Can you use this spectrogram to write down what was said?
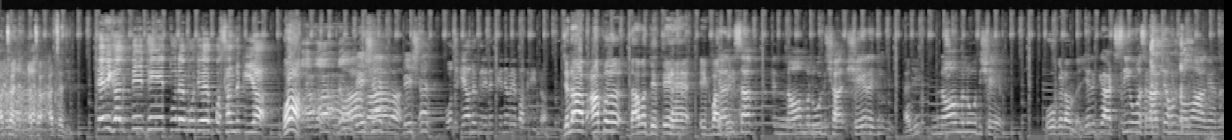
اچھا جی،, اچھا،, اچھا جی تیری غلطی تھی تو نے مجھے پسند کیا۔ واہ! بے شک بے شک۔ پہنچ کے انہوں نے کلینک کنے بجے بند کیتا؟ جناب اب دعوت دیتے ہیں ایک بار یعنی پھر۔ جانی صاحب نو ملود شعر ہے جی۔ ہاں جی؟ نو ملود شعر ਉਹ ਕਿਹੜਾ ਹੁੰਦਾ ਜੀ? ਯਾਨੀ ਕਿ 8 ਸੀ ਉਹ ਸੁਣਾਤੇ ਹੁਣ ਨੌਵਾਂ ਆ ਗਿਆ ਨਾ।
